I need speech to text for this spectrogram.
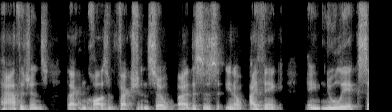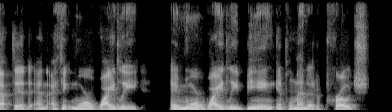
pathogens that can cause infection. So uh, this is, you know, I think a newly accepted and I think more widely a more widely being implemented approach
